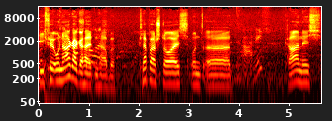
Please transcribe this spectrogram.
Die ich für Onaga gehalten habe. Klapperstorch und äh, Kranich. Kranich.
